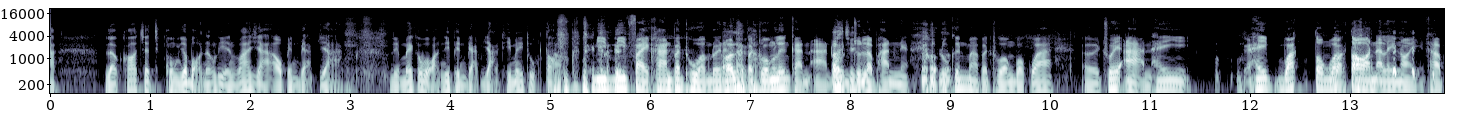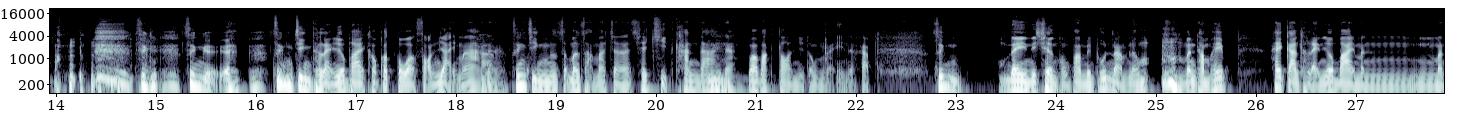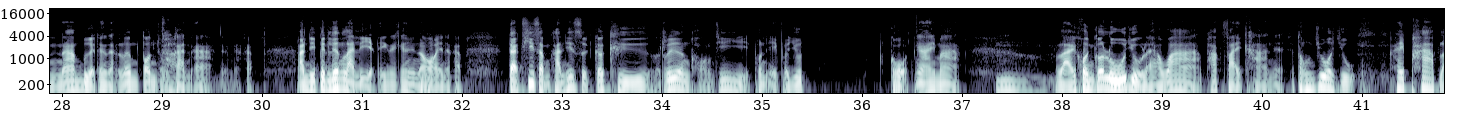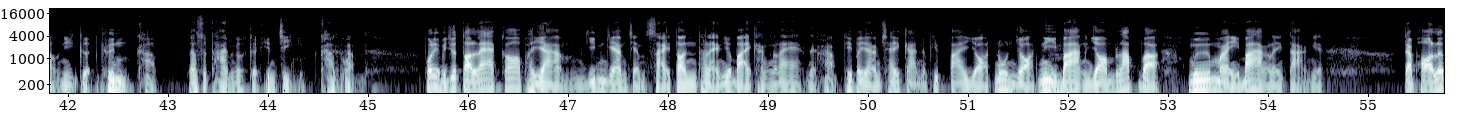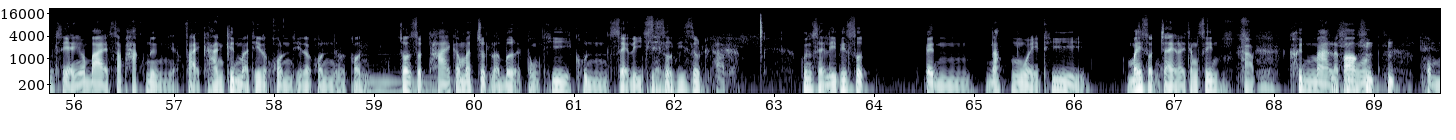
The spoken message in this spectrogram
แล้วก็จะคงจะบอกนักเรียนว่าอย่าเอาเป็นแบบอย่าง หรือไม่ก็บอกว่านี่เป็นแบบอย่างที่ไม่ถูกต้อง มีมีฝ่ายค้านประท้วงด้วยอ๋อนะเหรคอรับประท้วงเรื่องการอ่านเออคุณจริงจุลพันธ์เนี่ยลุกขึ้นมาประท้วงบอกว่าเออช่วยอ่านให้ให้วักตรงวักตอนอะไรหน่อยครับ ซึ่งซึ่งเอ่อซึ่งจริงแถลงนโยบายเขาก็ตัวอักษรใหญ่มากครันะบซึ่งจริงมันสามารถจะใช้ขีดขั้นได้นะ ว่าวักตอนอยู่ตรงไหนนะครับ ซึ่งในในเชิงของความเป็นผู้นำแล้วมันทำให้ ให้การแถลงนโยบายมันมันน่าเบื่อตั้งแต่เริ่มต้นของครับการอ่านนะครับ อันนี้เป็นเรื่องรายละเอียดเล็กๆน้อยๆนะครับ แต่ที่สำคัญที่สุดก็คือเรื่องของที่พลเอกประยุทธ์โกรธง่ายมากอืมหลายคนก็รู้อยู่แล้วว่าพรรคฝ่ายค้านเนี่ยจะต้องยั่วยุให้ภาพเหล่านี้เกิดขึ้นครับ แล้วสุดท้ายมันก็เกิดขึ้นจริงครับนะผมพลเอกประยุทธ์ตอนแรกก็พยายามยิ้มแย้มแจ่มใสตอนแถลงนโยบายครั้งแรกนะคครัรับบที่พยายามใช้การอภิปรายหยอดนู่นหยอดนี่บ้าง ยอมรับว่ามือใหม่บ้างอะไรต่างๆเนี่ย แต่พอเริ่มเสียงนโยบายสักพักหนึ่งเนี่ยฝ่ายค้านขึ้นมาทีละคนทีละคนทีละคน จนสุดท้ายก็มาจุดระเบิดตรงที่คุณเสรีพิเสสุรีทธิ์พิสุทธิ์ครับ คุณเสรีพิศุทธ์เป็นนักมวยที่ไม่สนใจอะไรทั้งสิ้นครับ ขึ้นมาแล้วก็ ผม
